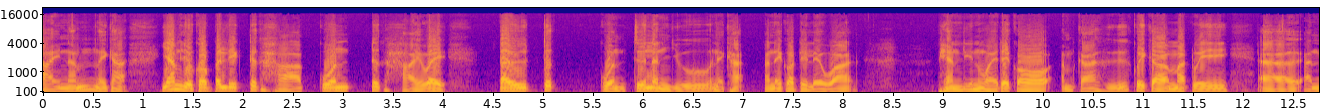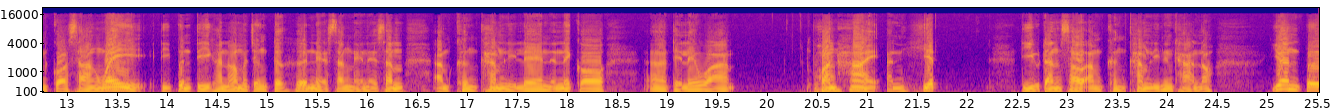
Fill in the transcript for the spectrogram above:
ตายน้ำในค่ะยามเหลียวก็ไปลีกตึกหากวนตึกหายไว้เตอตึก กวนจื้อนั่นอยู่นะคะอันนี้ก็เตเลว่าแผ่นลินไว้ได้ก็อำกาหือก้อยกามาด้วยอ่าอันก่อสร้างไว้ตีปืนตีค่ะเนาะมันจึงเตอเฮิรนเนี่ยสั่งไหนในซ้ำอำเคิงค่ำลีแลเนี่ยในก็อ่าเตเลว่าพรให้อันเฮ็ดที่อยู่ด้านเซาอำเคิงค่ำลีนั่นค่ะเนาะย้อนเปอ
